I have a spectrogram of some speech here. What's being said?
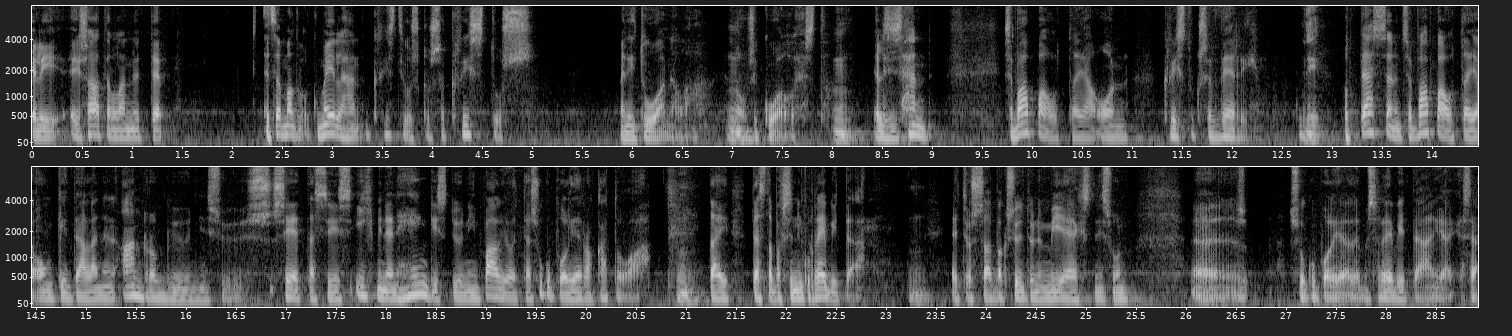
Eli ei saatella nyt, että samalta, kun meillähän kristiuskossa Kristus meni tuonelaan ja mm. nousi mm. kuolleesta. Mm. Eli siis hän, se vapauttaja on Kristuksen veri. Niin. Mutta tässä nyt se vapauttaja onkin tällainen androgyynisyys. Se, että siis ihminen henkistyy niin paljon, että sukupuoliero katoaa. Mm. Tai tässä tapauksessa niin kuin revitään. Mm. Että jos sä oot vaikka syntynyt mieheksi, niin sun äh, sukupuolielämässä revitään ja, ja sä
